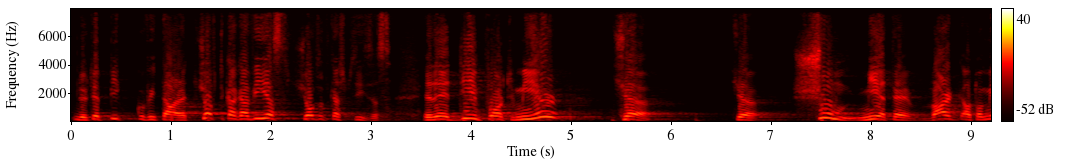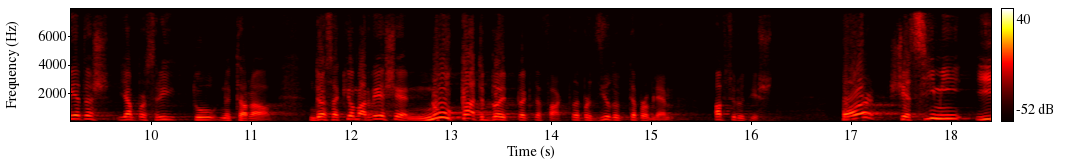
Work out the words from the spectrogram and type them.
në këtë pikë kufitare, qoftë të Kakavijës, qoftë të Kapshticës. Dhe e dimë fort mirë që që shumë mjete varg automjetesh janë përsëri këtu në këtë radhë. Ndërsa kjo marrëveshje nuk ka të bëjë për këtë fakt dhe për të zgjidhur këtë problem. Absolutisht. Por shqetësimi i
